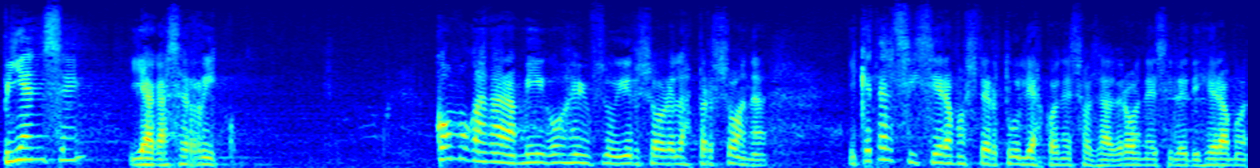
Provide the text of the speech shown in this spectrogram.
Piense y hágase rico. ¿Cómo ganar amigos e influir sobre las personas? ¿Y qué tal si hiciéramos tertulias con esos ladrones y les dijéramos,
